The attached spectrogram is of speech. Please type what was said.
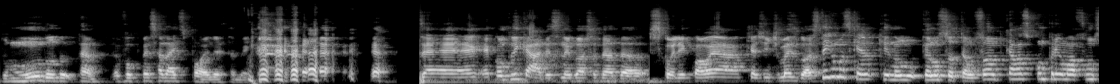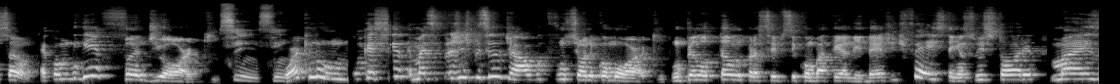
do mundo. Do, tá, eu vou começar a dar spoiler também. É, é, complicado esse negócio da, da, de escolher qual é a que a gente mais gosta. Tem umas que, que, não, que eu não sou tão fã porque elas cumprem uma função. É como ninguém é fã de orc. Sim, sim. Orc não. Mas a gente precisa de algo que funcione como orc. Um pelotão para se, se combater ali. Daí a gente fez, tem a sua história, mas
